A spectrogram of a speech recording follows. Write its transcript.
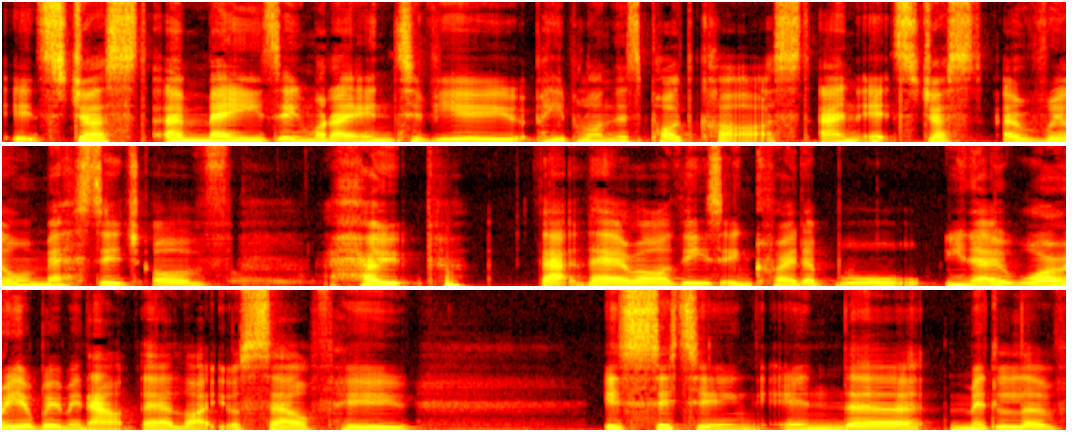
it's just amazing when I interview people on this podcast, and it's just a real message of hope that there are these incredible, you know, warrior women out there like yourself who is sitting in the middle of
